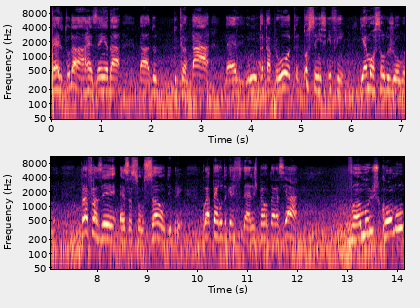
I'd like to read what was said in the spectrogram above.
perde toda a resenha da, da do, do cantar, né? um cantar para o outro, torcer, enfim, e a emoção do jogo, né? Para fazer essa solução de briga, qual é a pergunta que eles fizeram? Eles perguntaram assim: ah, vamos como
